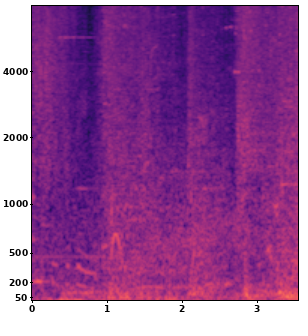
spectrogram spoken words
wanted to be.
